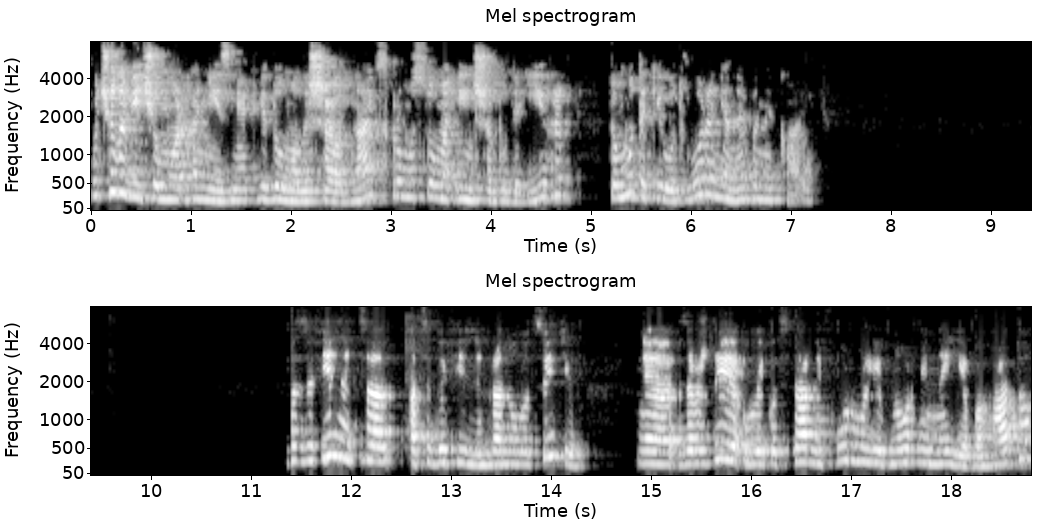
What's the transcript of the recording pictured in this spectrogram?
У чоловічому організмі, як відомо, лише одна Х-хромосома, інша буде Y, тому такі утворення не виникають. Базофільних та ацидофільних гранулоцитів е, завжди у лейкоцитарній формулі в нормі не є багато.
